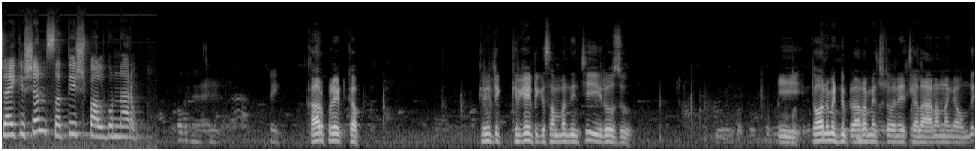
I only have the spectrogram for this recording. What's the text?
జై కిషన్ సతీష్ పాల్గొన్నారు. కార్పొరేట్ కప్ క్రికెట్ క్రికెట్కి సంబంధించి ఈరోజు ఈ టోర్నమెంట్ని ప్రారంభించడం అనేది చాలా ఆనందంగా ఉంది.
